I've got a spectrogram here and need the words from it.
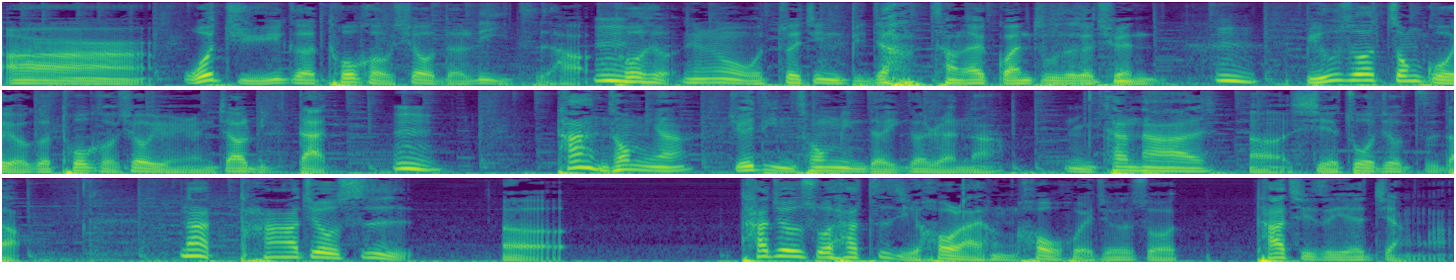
啊、我举一个脱口秀的例子哈，嗯脱口，因为我最近比较常在关注这个圈子。嗯比如说，中国有个脱口秀演员叫李诞，嗯他很聪明啊，绝顶聪明的一个人啊。你看他呃写作就知道，那他就是呃，他就是说他自己后来很后悔，就是说他其实也讲了，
